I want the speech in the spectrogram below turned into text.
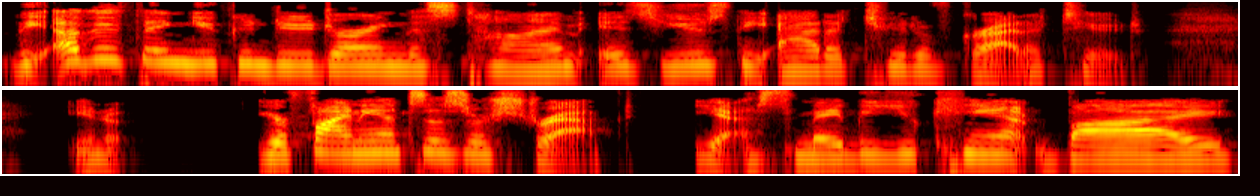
The other thing you can do during this time is use the attitude of gratitude. You know your finances are strapped. Yes maybe you can't buy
